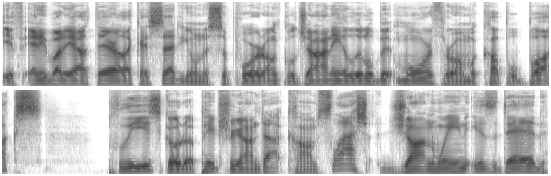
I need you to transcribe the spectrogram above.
if anybody out there, like I said, you want to support Uncle Johnny a little bit more, throw him a couple bucks please go to patreon.com slash John Wayne is dead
